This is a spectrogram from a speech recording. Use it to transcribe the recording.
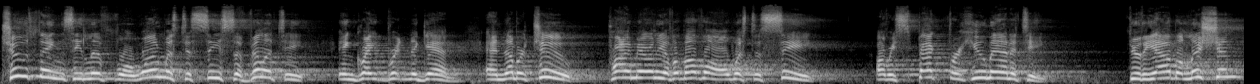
Two things he lived for. One was to see civility in Great Britain again. And number two, primarily above all, was to see a respect for humanity through the abolition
